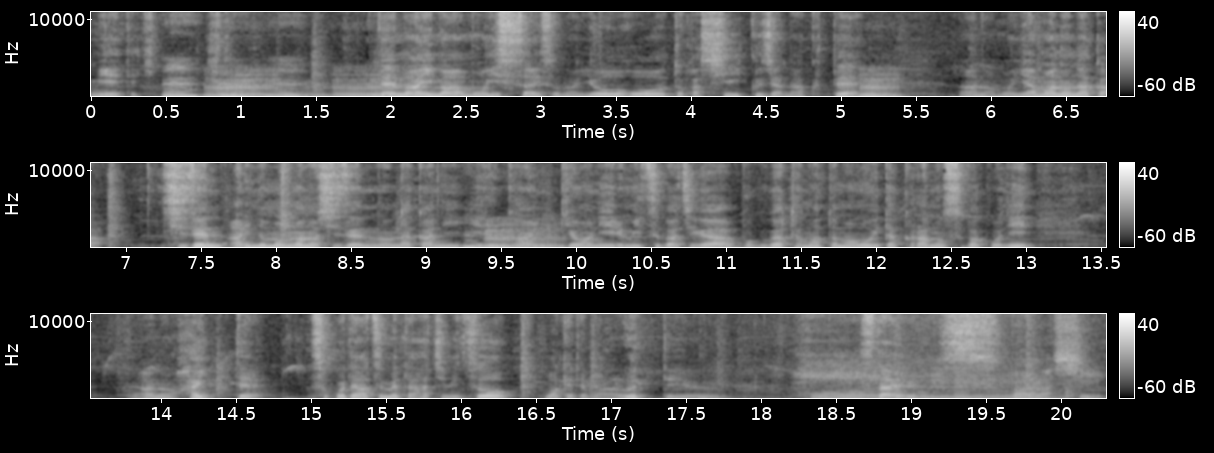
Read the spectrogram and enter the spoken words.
う見えてきて、うん。うん。うん。でまあ今はもう一切その養蜂とか飼育じゃなくて、うん。あのもう山の中自然ありのままの自然の中にいる環境にいるミツバチが僕がたまたま置いた空の巣箱にあの入ってそこで集めた蜂蜜を分けてもらうっていうスタイルに素晴らしい。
